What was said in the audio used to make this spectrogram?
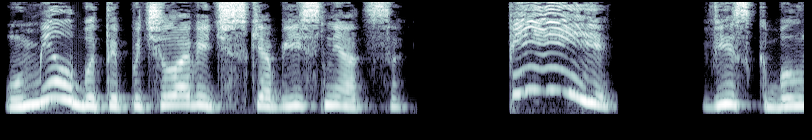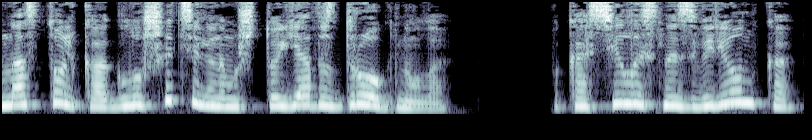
Умел бы ты по-человечески объясняться. Пи! Виск был настолько оглушительным, что я вздрогнула. Покосилась на зверенка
